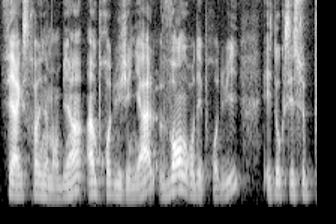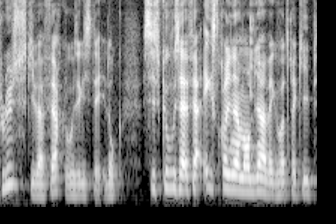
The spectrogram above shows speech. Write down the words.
faire extraordinairement bien, un produit génial, vendre des produits. Et donc, c'est ce plus qui va faire que vous existez. Et donc, si ce que vous savez faire extraordinairement bien avec votre équipe,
